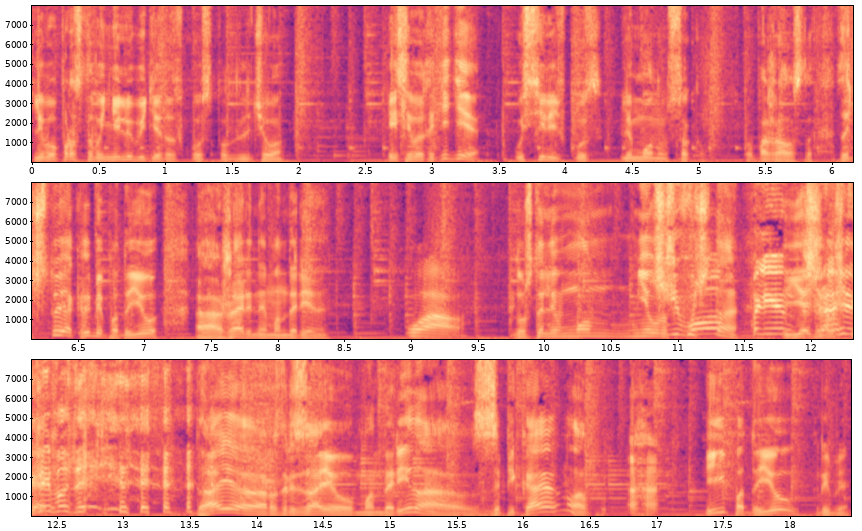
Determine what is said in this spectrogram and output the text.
либо просто вы не любите этот вкус, то для чего? Если вы хотите усилить вкус лимонным соком, то пожалуйста. Зачастую я к рыбе подаю а, жареные мандарины. Вау. Потому что лимон мне уже Чего? скучно. Блин, Я жареные немножко- мандарины. Да, я разрезаю мандарина, запекаю ну, Ага. и подаю к рыбе.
